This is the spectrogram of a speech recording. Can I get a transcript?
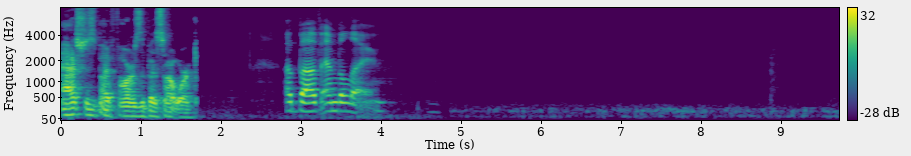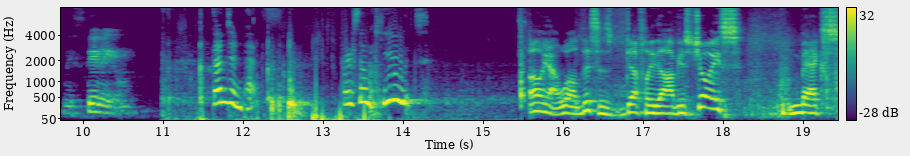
Ashes by far is the best artwork. Above and Below. Mysterium. Dungeon pets. They're so cute. Oh yeah, well this is definitely the obvious choice. Mechs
